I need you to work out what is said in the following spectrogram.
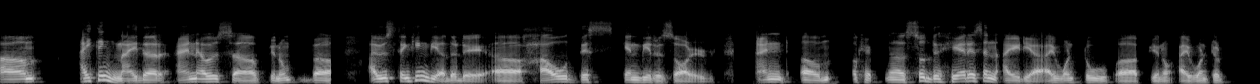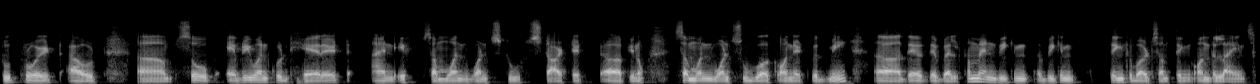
Um, i think neither. And i was uh, you know uh, i was thinking the other day uh, how this can be resolved and um, okay uh, so the, here is an idea. I want to uh, you know i wanted to throw it out um, so everyone could hear it. And if someone wants to start it uh, you know someone wants to work on it with me uh, they're, they're welcome and we can we can think about something on the lines.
